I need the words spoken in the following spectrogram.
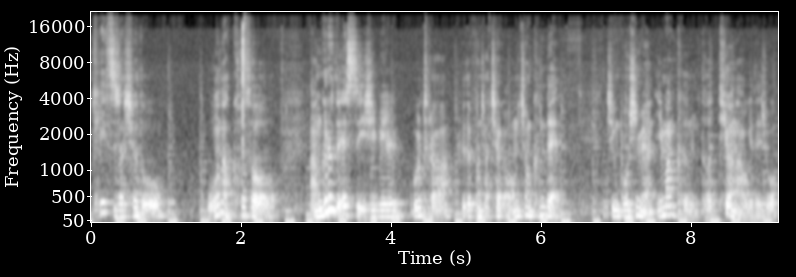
케이스 자체도 워낙 커서 안 그래도 S21 울트라 휴대폰 자체가 엄청 큰데 지금 보시면 이만큼 더 튀어나오게 되죠.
